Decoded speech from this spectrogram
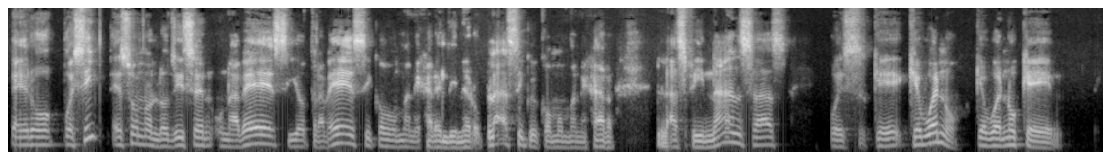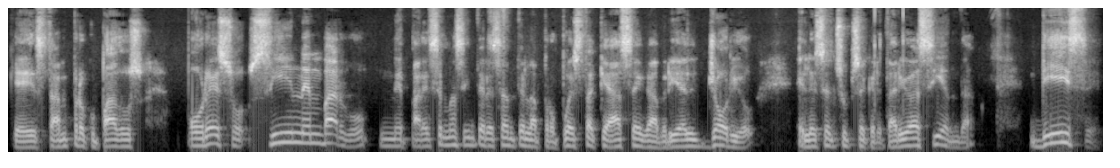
Pero pues sí, eso nos lo dicen una vez y otra vez, y cómo manejar el dinero plástico y cómo manejar las finanzas pues qué, bueno, qué bueno que, que están preocupados por eso. Sin embargo, me parece más interesante la propuesta que hace Gabriel Llorio, él es el subsecretario de Hacienda, dice,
